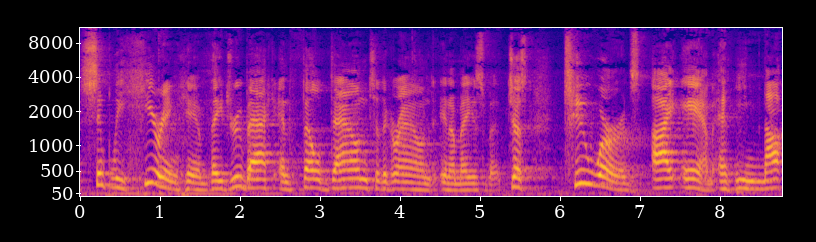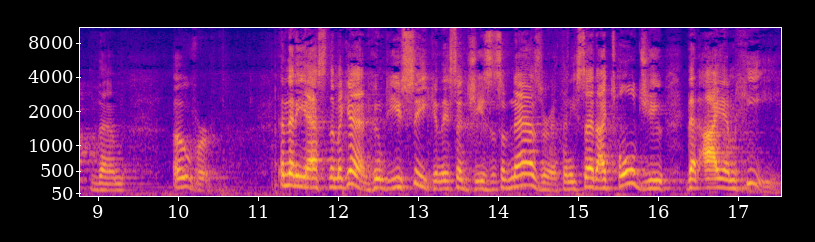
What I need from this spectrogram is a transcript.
simply hearing him, they drew back and fell down to the ground in amazement. Just two words, I am. And he knocked them over. And then he asked them again, Whom do you seek? And they said, Jesus of Nazareth. And he said, I told you that I am he.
